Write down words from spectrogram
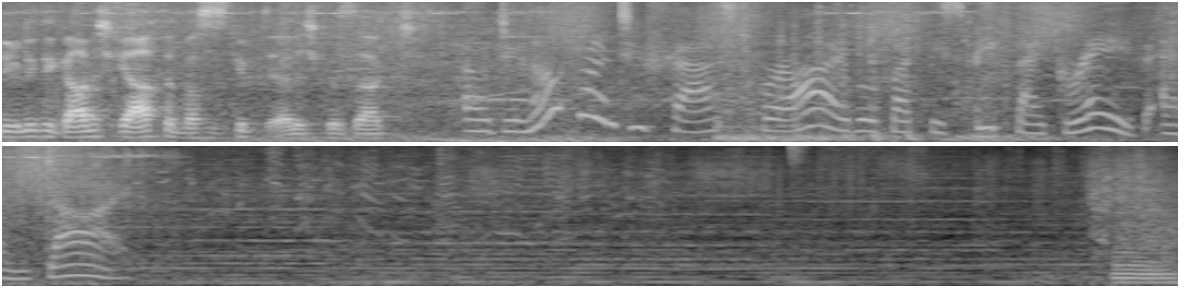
Die Relikte gar nicht geachtet, was es gibt, ehrlich gesagt. Oh, do not run too fast, for I will but bespeak thy grave and die. Hm.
